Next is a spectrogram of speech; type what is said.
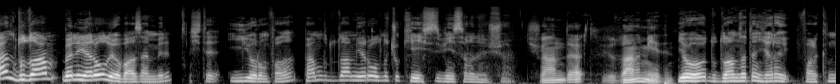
Ben dudağım böyle yara oluyor bazen benim. İşte yiyorum falan. Ben bu dudağım yara olduğunda çok keyifsiz bir insana dönüşüyorum. Şu anda dudağını mı yedin? Yo dudağım zaten yara farkında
